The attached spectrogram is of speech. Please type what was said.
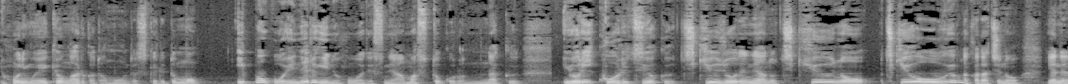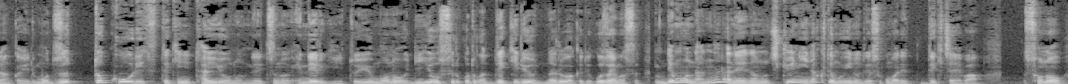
方にも影響があるかと思うんですけれども、一方、こう、エネルギーの方はですね、余すところなく、より効率よく、地球上でね、あの、地球の、地球を覆うような形の屋根なんかよりも、ずっと効率的に太陽の熱のエネルギーというものを利用することができるようになるわけでございます。でも、なんならね、あの、地球にいなくてもいいので、そこまでできちゃえば、その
